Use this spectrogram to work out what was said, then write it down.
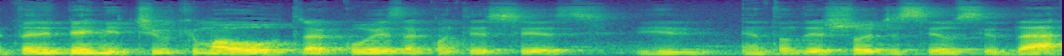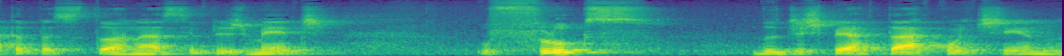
Então ele permitiu que uma outra coisa acontecesse. E então deixou de ser o Siddhartha para se tornar simplesmente o fluxo do despertar contínuo.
